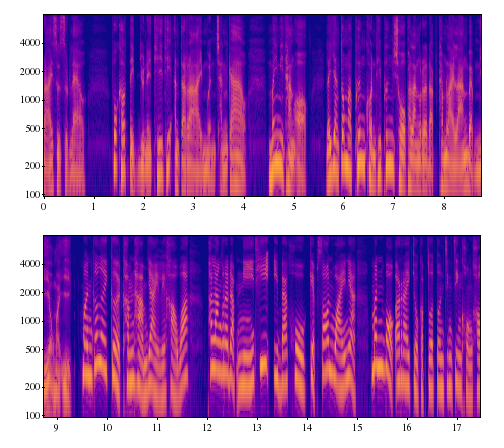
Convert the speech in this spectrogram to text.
ร้ายสุดๆแล้ว พวกเขาติดอยู่ในที่ที่อันตรายเหมือนชั้น9ไม่มีทางออก และยังต้องมาพึ่งคนที่เพึ่งโชว์พลังระดับทำลายล้างแบบนี้ออกมาอีก มันก็เลยเกิดคำถามใหญ่เลยค่ะว่า พลังระดับนี้ที่ e b a c k h o เก็บซ่อนไว้เนี่ย มันบอกอะไรเกี่ยวกับตัวตนจริง ๆ ของเขา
